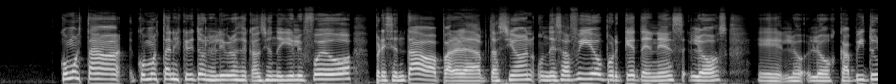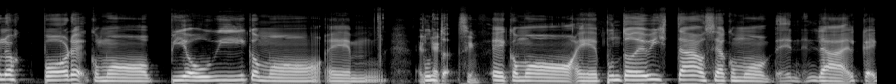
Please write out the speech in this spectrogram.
cómo, está, cómo están escritos los libros de Canción de Hielo y Fuego presentaba para la adaptación un desafío porque tenés los, eh, los capítulos por como POV, como em, punto, eh, como eh, punto de vista, o sea, como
